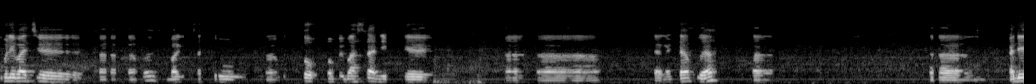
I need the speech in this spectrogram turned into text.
Boleh baca uh, apa sebagai satu uh, bentuk pembebasan daripada uh, uh, nak kata apa ya? Uh, uh, ada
